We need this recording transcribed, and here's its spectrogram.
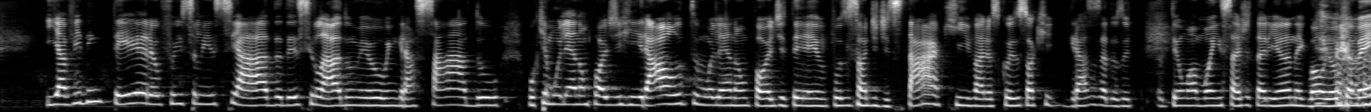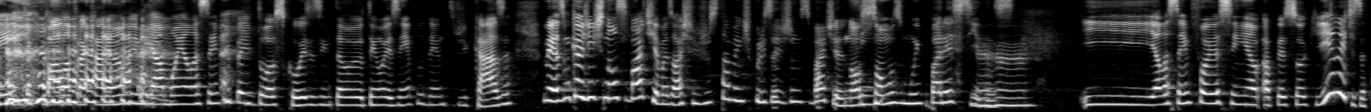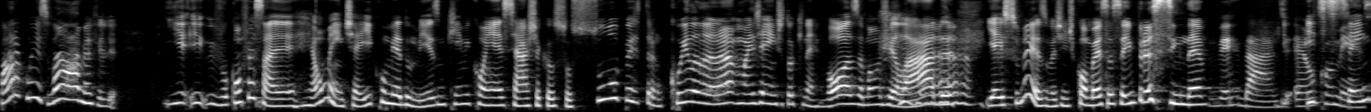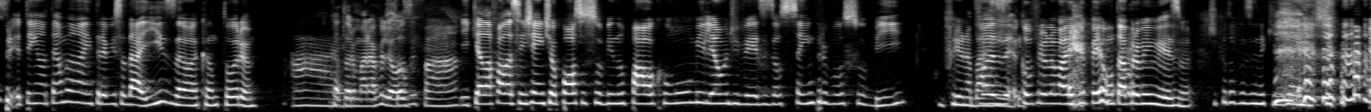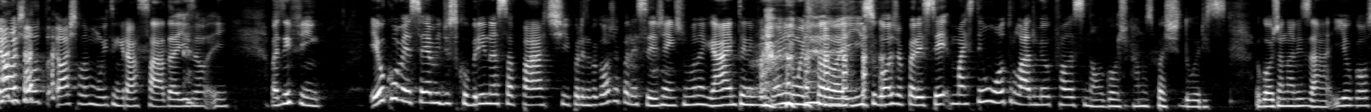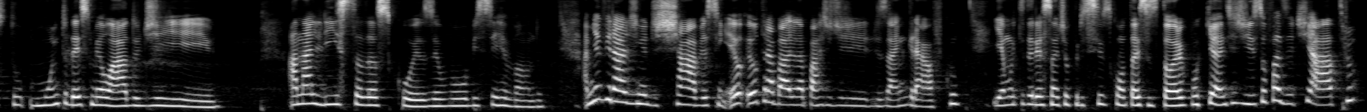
E a vida inteira eu fui silenciada desse lado meu engraçado, porque mulher não pode rir alto, mulher não pode ter posição de destaque, várias coisas. Só que, graças a Deus, eu, tenho uma mãe sagitariana igual eu também, que fala pra caramba, e minha mãe, ela sempre peitou as coisas, então eu tenho um exemplo dentro de casa, mesmo que a gente não se batia, mas eu acho justamente por isso a gente não se batia. Nós Sim. somos muito parecidas. Aham. E ela sempre foi assim, a, a pessoa que, Ih, Letícia, para com isso, vai lá, minha filha. E, e- vou confessar, é realmente é ir com medo mesmo. Quem me conhece acha que eu sou super tranquila, mas, gente, eu tô aqui nervosa, mão gelada. e é isso mesmo, a gente começa sempre assim, né? Verdade, é e o começo. sempre. Tem até uma entrevista da Isa, uma cantora, Ai, cantora maravilhosa. E que ela fala assim, gente, eu posso subir no palco um milhão de vezes, eu sempre vou subir Com frio na barriga. fazer, com frio na barriga e perguntar pra mim mesma: o que, que eu tô fazendo aqui, gente? eu, acho ela, eu acho ela muito engraçada, a Isa. Mas enfim. Eu comecei a me descobrir nessa parte, por exemplo, eu gosto de aparecer, gente, não vou negar, não tenho vergonha nenhuma de falar isso, gosto de aparecer, mas tem um outro lado meu que fala assim, não, eu gosto de ficar nos bastidores, eu gosto de analisar, e eu gosto muito desse meu lado de analista das coisas, eu vou observando. A minha viradinha de chave, assim, eu, eu trabalho na parte de design gráfico, e é muito interessante, eu preciso contar essa história, porque antes disso eu fazia teatro.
